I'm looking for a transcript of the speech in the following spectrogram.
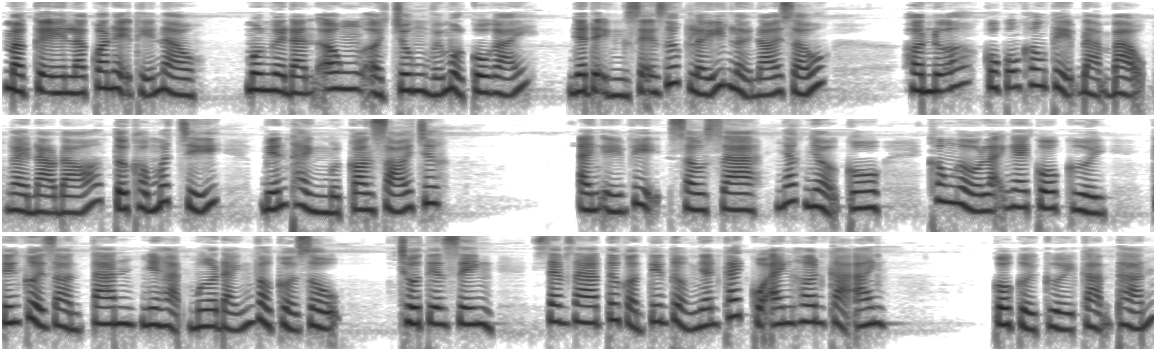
Mặc kệ là quan hệ thế nào, một người đàn ông ở chung với một cô gái nhất định sẽ rước lấy lời nói xấu. Hơn nữa, cô cũng không thể đảm bảo ngày nào đó tôi không mất trí, biến thành một con sói chứ. Anh ý vị sâu xa nhắc nhở cô, không ngờ lại nghe cô cười, tiếng cười giòn tan như hạt mưa đánh vào cửa sổ. Chú tiên sinh, xem ra tôi còn tin tưởng nhân cách của anh hơn cả anh. Cô cười cười cảm thán,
